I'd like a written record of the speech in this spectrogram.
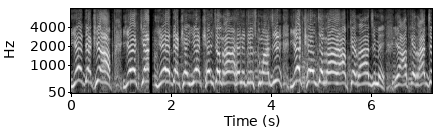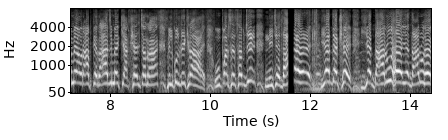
ये देखिए आप, ये क्या, ये देखिए, ये खेल चल रहा है नीतीश कुमार जी, ये खेल चल रहा है आपके राज्य में। ये आपके राज्य में और आपके राज्य में क्या खेल चल रहा है, बिल्कुल दिख रहा है। ऊपर से सब्ज़ी, नीचे दाल है। ये देखिए ये दारू है, ये दारू है।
